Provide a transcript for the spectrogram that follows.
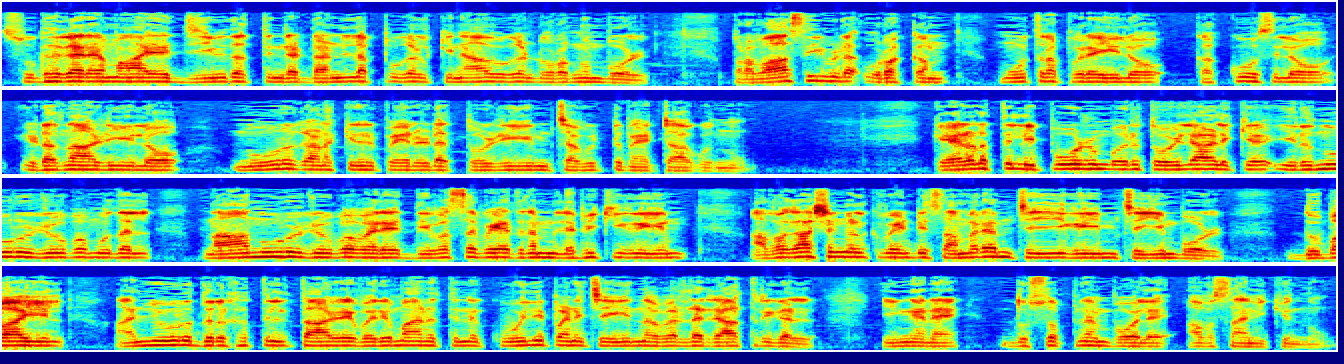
സുഖകരമായ ജീവിതത്തിന്റെ ഡൺലപ്പുകൾ കിനാവ് കണ്ടുറങ്ങുമ്പോൾ പ്രവാസിയുടെ ഉറക്കം മൂത്രപ്പുരയിലോ കക്കൂസിലോ ഇടനാഴിയിലോ നൂറുകണക്കിന് പേരുടെ തൊഴിയും ചവിട്ടുമേറ്റാകുന്നു. കേരളത്തിൽ ഇപ്പോഴും ഒരു തൊഴിലാളിക്ക് ഇരുന്നൂറ് രൂപ മുതൽ നാനൂറ് രൂപ വരെ ദിവസവേതനം ലഭിക്കുകയും അവകാശങ്ങൾക്ക് വേണ്ടി സമരം ചെയ്യുകയും ചെയ്യുമ്പോൾ ദുബായിൽ അഞ്ഞൂറ് ദൃഹത്തിൽ താഴെ വരുമാനത്തിന് കൂലിപ്പണി ചെയ്യുന്നവരുടെ രാത്രികൾ ഇങ്ങനെ ദുസ്വപ്നം പോലെ അവസാനിക്കുന്നു.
